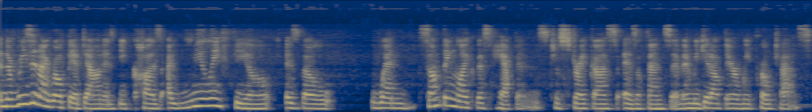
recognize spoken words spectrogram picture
And the reason I wrote that down is because I really feel as though when something like this happens to strike us as offensive and we get out there and we protest,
